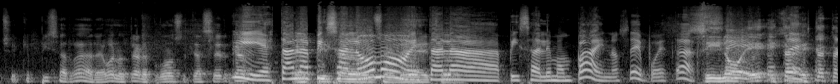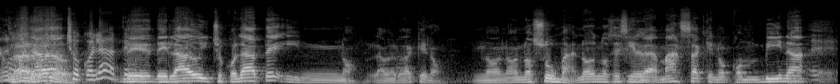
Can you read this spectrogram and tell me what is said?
che, qué pizza rara. Bueno, claro, cuando se te acerca. Y está es la pizza lomo, está la pizza lemon pie, no sé, puede estar. Sí, no, eh, no está, está, está Claro, acompañada bueno. Chocolate. de, de helado y chocolate y no, la verdad que no. No, no, no suma, no, no sé si es la masa que no combina Eh.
